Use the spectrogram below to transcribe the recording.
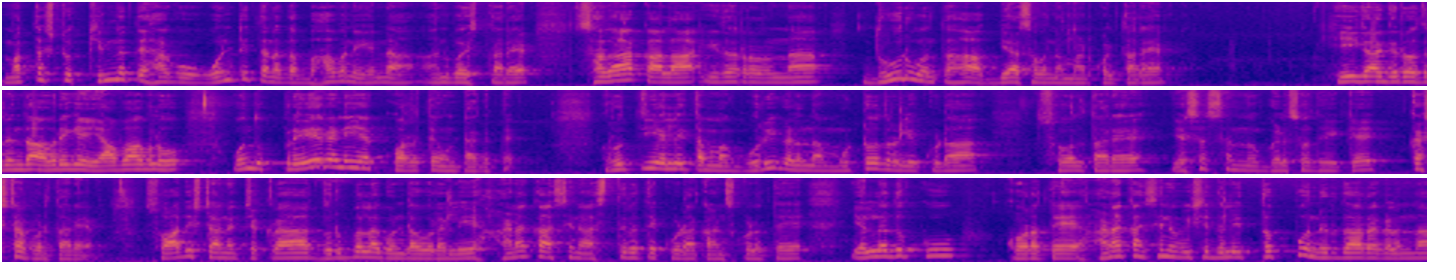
ಮತ್ತಷ್ಟು ಖಿನ್ನತೆ ಹಾಗೂ ಒಂಟಿತನದ ಭಾವನೆಯನ್ನು ಅನುಭವಿಸ್ತಾರೆ. ಸದಾಕಾಲ ಇದರನ್ನು ದೂರುವಂತಹ ಅಭ್ಯಾಸವನ್ನು ಮಾಡ್ಕೊಳ್ತಾರೆ. ಹೀಗಾಗಿರೋದ್ರಿಂದ ಅವರಿಗೆ ಯಾವಾಗಲೂ ಒಂದು ಪ್ರೇರಣೆಯ ಕೊರತೆ ಉಂಟಾಗುತ್ತೆ. ವೃತ್ತಿಯಲ್ಲಿ ತಮ್ಮ ಗುರಿಗಳನ್ನು ಮುಟ್ಟೋದ್ರಲ್ಲಿ ಕೂಡ ಸೋಲ್ತಾರೆ, ಯಶಸ್ಸನ್ನು ಗಳಿಸೋದಕ್ಕೆ ಕಷ್ಟಪಡ್ತಾರೆ. ಸ್ವಾದಿಷ್ಟಾನ ಚಕ್ರ ದುರ್ಬಲಗೊಂಡವರಲ್ಲಿ ಹಣಕಾಸಿನ ಅಸ್ಥಿರತೆ ಕೂಡ ಕಾಣಿಸ್ಕೊಳ್ಳುತ್ತೆ. ಎಲ್ಲದಕ್ಕೂ ಕೊರತೆ, ಹಣಕಾಸಿನ ವಿಷಯದಲ್ಲಿ ತಪ್ಪು ನಿರ್ಧಾರಗಳನ್ನು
